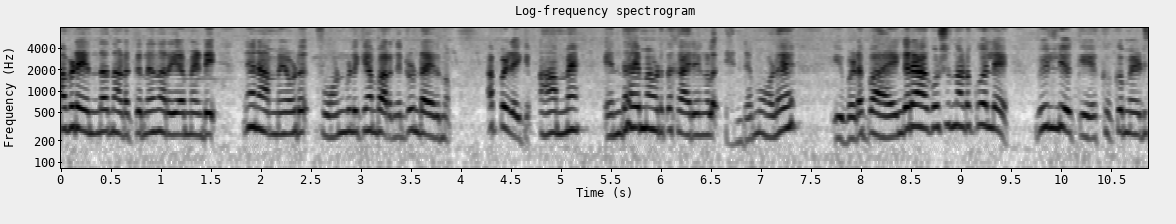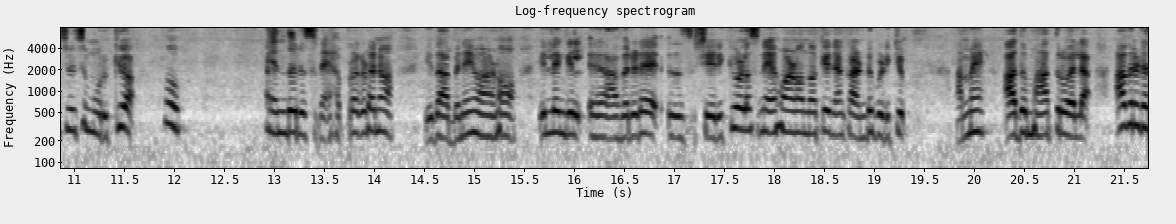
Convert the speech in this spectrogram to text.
അവിടെ എന്താ നടക്കുന്നതെന്ന് അറിയാൻ വേണ്ടി ഞാൻ അമ്മയോട് ഫോൺ വിളിക്കാൻ പറഞ്ഞിട്ടുണ്ടായിരുന്നു. അപ്പോഴേക്കും ആ അമ്മ എന്തായാലും അവിടുത്തെ കാര്യങ്ങൾ എന്റെ മോളെ ഇവിടെ ഭയങ്കര ആഘോഷം നടക്കുമല്ലേ വലിയ കേക്കൊക്കെ മേടിച്ചു വെച്ച് മുറിക്കുക ഓ എന്തൊരു സ്നേഹപ്രകടനമാണ് ഇത് അഭിനയമാണോ? ഇല്ലെങ്കിൽ അവരുടെ ശരിക്കുമുള്ള സ്നേഹമാണോ എന്നൊക്കെ ഞാൻ കണ്ടുപിടിക്കും. അമ്മേ അത് മാത്രമല്ല അവരുടെ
